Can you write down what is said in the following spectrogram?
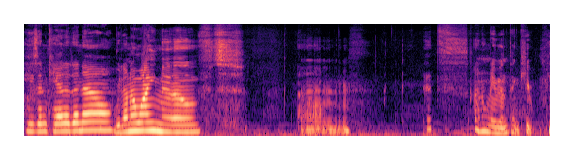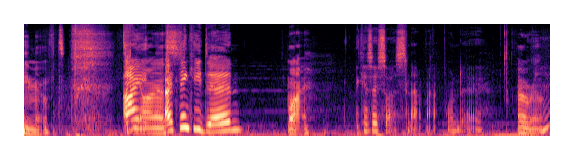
he's in Canada now. We don't know why he moved. Um, it's. I don't even think he, he moved. To I be honest. I think he did Why? because I saw a snap map one day. Oh, really?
